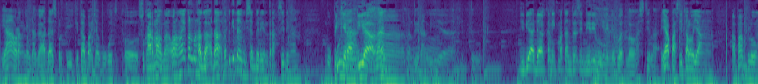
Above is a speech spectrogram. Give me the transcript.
ya orangnya udah gak ada seperti kita baca buku eh, Soekarno kan orangnya kan udah gak ada tapi kita bisa berinteraksi dengan bukunya. Hmm. Pikiran dia, kan? Ah, dengan pikiran dia gitu. Jadi ada kenikmatan tersendiri Iya, mungkin ya buat lo. pastilah ya pasti kalau yang apa belum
